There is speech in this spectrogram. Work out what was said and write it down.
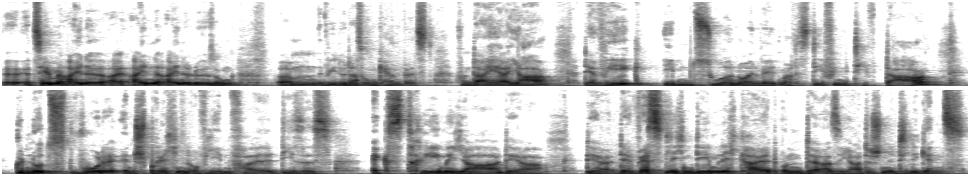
Äh, erzähl mir eine, eine, eine Lösung, ähm, wie du das umkehren willst. Von daher ja, der Weg eben zur neuen Weltmacht ist definitiv da. Genutzt wurde entsprechend auf jeden Fall dieses extreme Ja der, der, der westlichen Dämlichkeit und der asiatischen Intelligenz.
